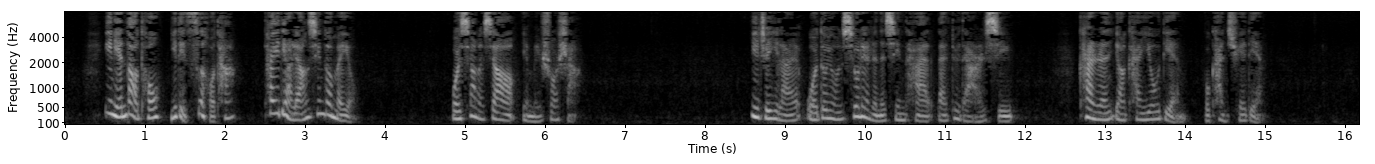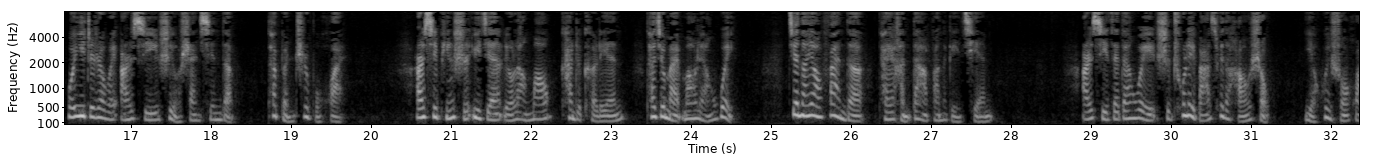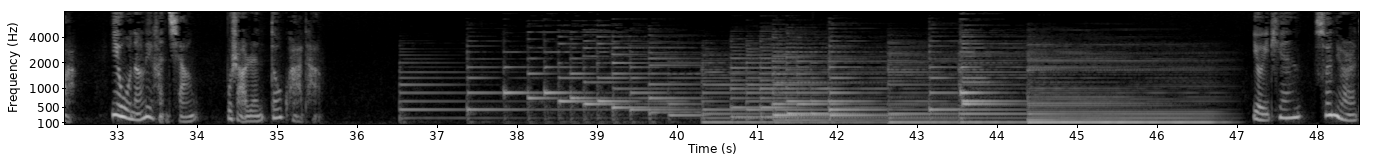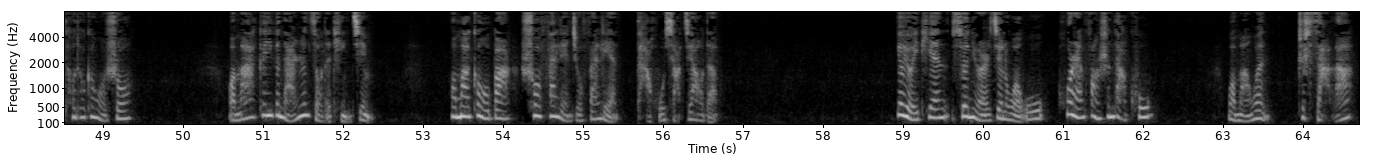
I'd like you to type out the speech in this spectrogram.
一年到头你得伺候她，她一点良心都没有。”我笑了笑，也没说啥。一直以来，我都用修炼人的心态来对待儿媳，看人要看优点，不看缺点。我一直认为儿媳是有善心的，她本质不坏。儿媳平时遇见流浪猫，看着可怜，他就买猫粮喂；见到要饭的，他也很大方的给钱。儿媳在单位是出类拔萃的好手，也会说话，业务能力很强，不少人都夸她。有一天，孙女儿偷偷跟我说：“我妈跟一个男人走得挺近，我妈跟我爸说翻脸就翻脸，大呼小叫的。”又有一天，孙女儿进了我屋，忽然放声大哭，我忙问：“这是咋啦？”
